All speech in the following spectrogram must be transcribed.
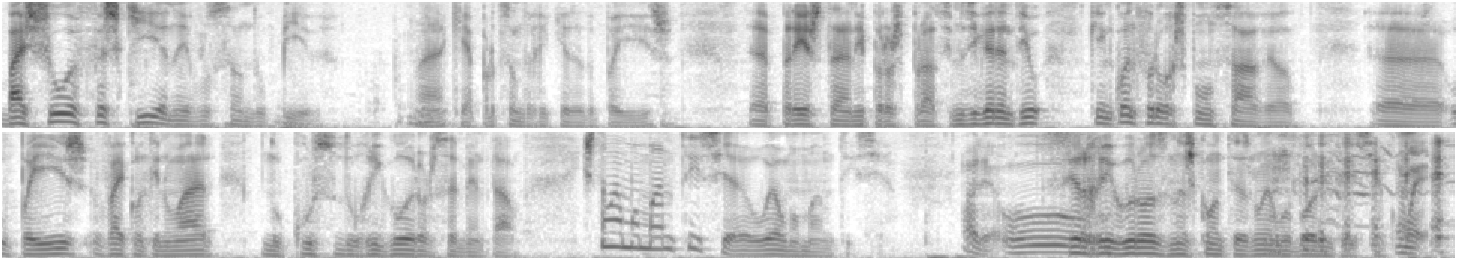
baixou a fasquia na evolução do PIB, é? que é a produção de riqueza do país, eh, para este ano e para os próximos, e garantiu que, enquanto for o responsável, uh, o país vai continuar no curso do rigor orçamental. Isto não é uma má notícia ou é uma má notícia? Olha, o... Ser rigoroso nas contas não é uma boa notícia. É?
